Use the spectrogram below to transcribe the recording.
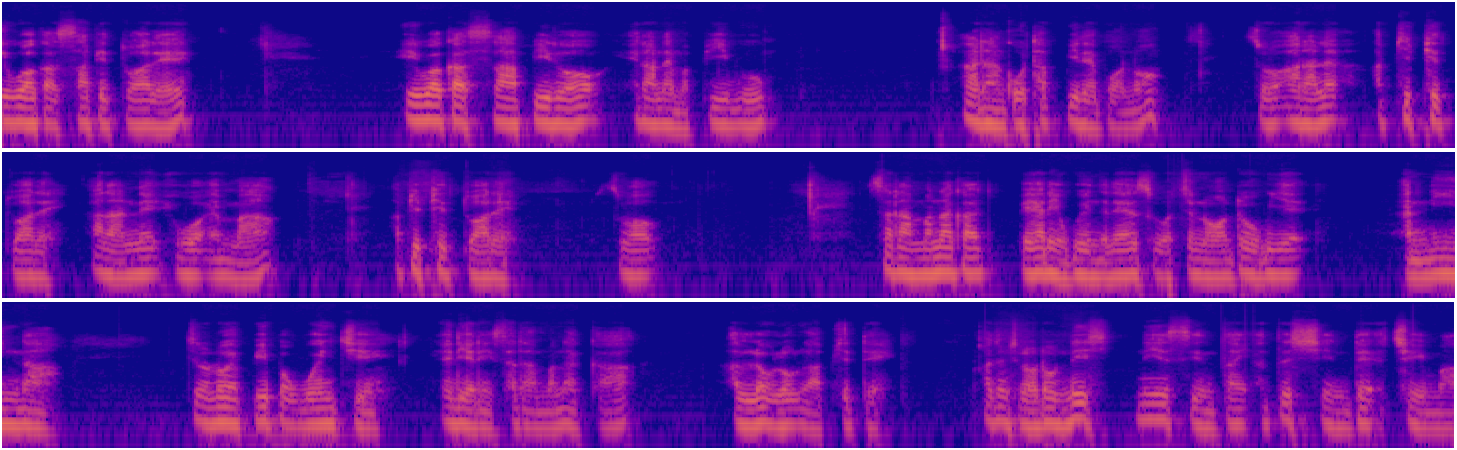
ဧဝကစားဖြစ်သွားတယ်ဧဝကစားပြီးတော့အဲ့ဒါနဲ့မပြီးဘူးအာဒံကိုထပ်ပြီးတယ်ပေါ့နော်ဆိုတော့အာဒံလည်းအပြစ်ဖြစ်သွားတယ်အာဒံနဲ့ဟိုအမအပြစ်ဖြစ်သွားတယ်ဆိုတော့စရမဏကဘယ်ကနေဝင်တယ်လဲဆိုတော့ကျွန်တော်တို့ရဲ့အနီးနာကျွန်တော်တို့ရဲ့ paper ဝင်ချင် အဲ့ဒီကနေစရမဏကအလုပ်လုပ်တာဖြစ်တယ်အဲကြောင့်ကျွန်တော်တို့နေ့နေ့စဉ်တိုင်းအသက်ရှင်တဲ့အချိန်မှာ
